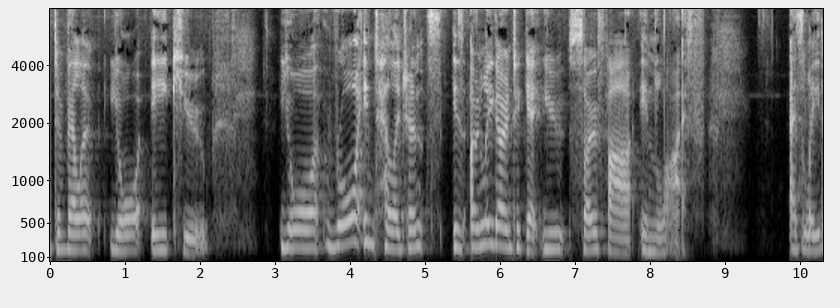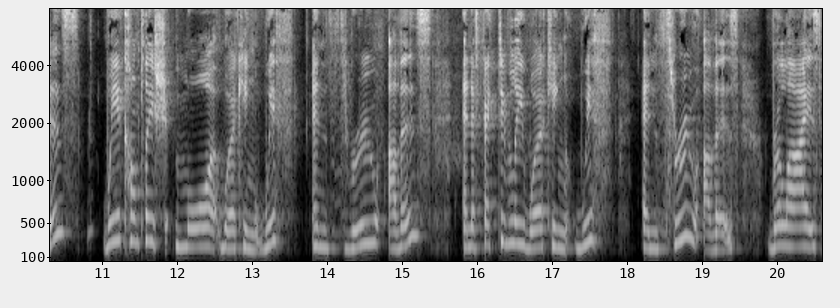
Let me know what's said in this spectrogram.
develop your EQ. Your raw intelligence is only going to get you so far in life. As leaders, we accomplish more working with and through others, and effectively working with and through others relies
